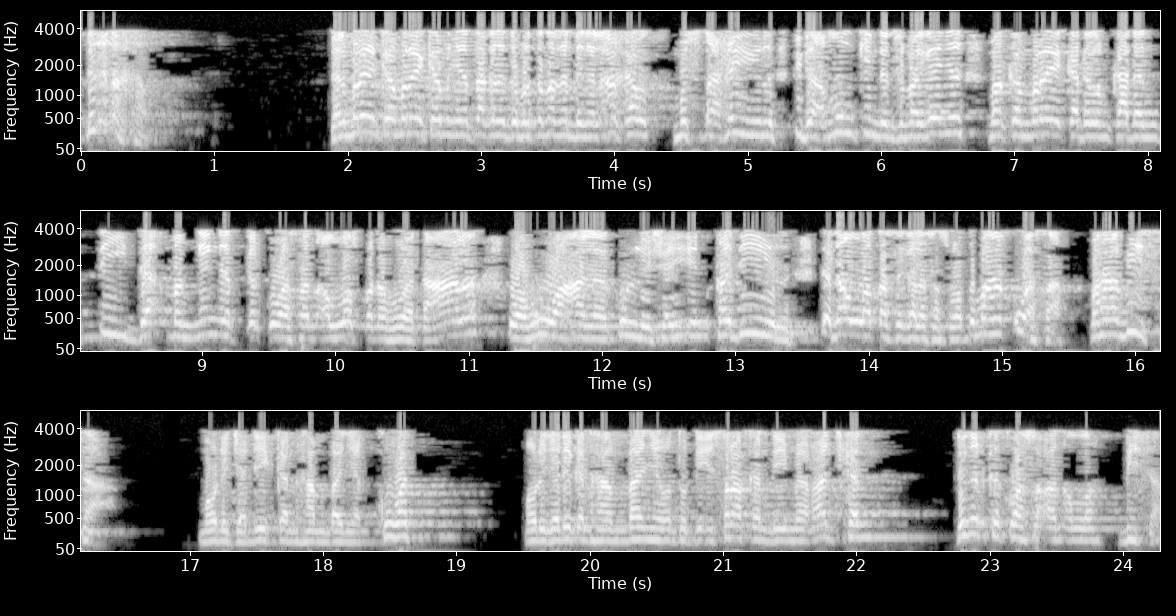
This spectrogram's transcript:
dengan akal. Dan mereka-mereka menyatakan itu bertentangan dengan akal, mustahil, tidak mungkin dan sebagainya, maka mereka dalam keadaan tidak mengingat kekuasaan Allah Subhanahu wa taala, wa huwa ala kulli syai'in qadir. Dan Allah atas segala sesuatu maha kuasa, maha bisa. Mau dijadikan hambanya kuat, mau dijadikan hambanya untuk diisrakan, dimerajkan dengan kekuasaan Allah bisa.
